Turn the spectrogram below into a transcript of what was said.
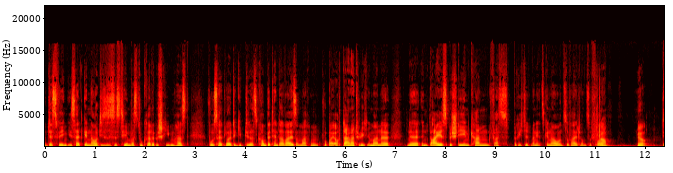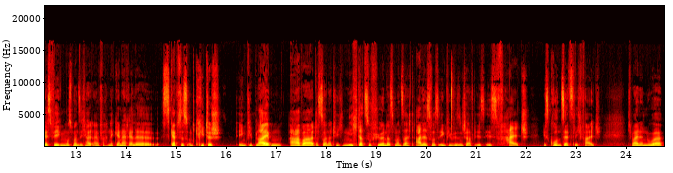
Und deswegen ist halt genau dieses System, was du gerade beschrieben hast, wo es halt Leute gibt, die das kompetenterweise machen, wobei auch da natürlich immer eine, eine, ein Bias bestehen kann, was berichtet man jetzt genau und so weiter und so fort. Klar. Ja. Deswegen muss man sich halt einfach eine generelle Skepsis und kritisch irgendwie bleiben, aber das soll natürlich nicht dazu führen, dass man sagt, alles, was irgendwie Wissenschaft ist, ist falsch ist grundsätzlich falsch. Ich meine nur,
